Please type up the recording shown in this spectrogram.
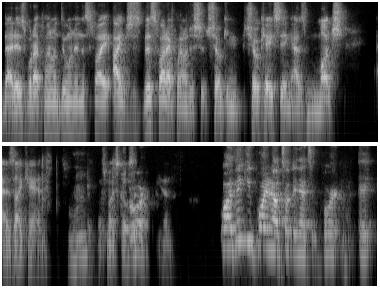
that is what I plan on doing in this fight. I just this fight I plan on just showcasing showcasing as much as I can. Mhm. That's my skill set. Sure. Well, I think you pointed out something that's important. It-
